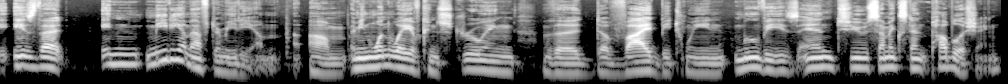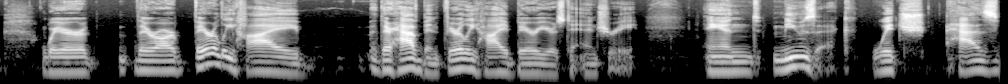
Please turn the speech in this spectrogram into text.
is that in medium after medium, um, I mean, one way of construing the divide between movies and to some extent publishing, where there are fairly high, there have been fairly high barriers to entry, and music, which has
